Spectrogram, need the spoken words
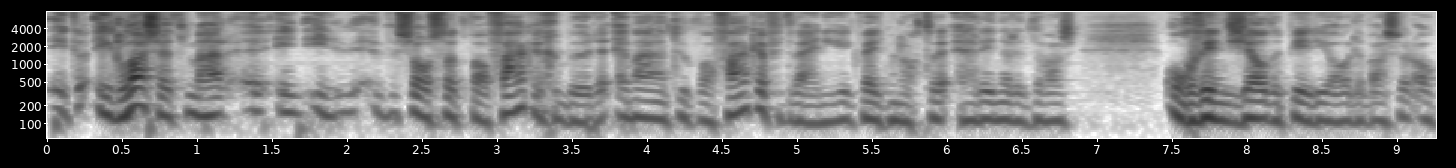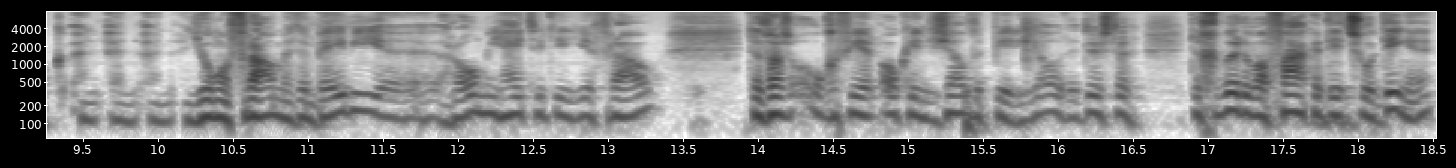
ik, ik las het, maar eh, in, in, zoals dat wel vaker gebeurde, er waren natuurlijk wel vaker verdwijningen. Ik weet me nog te herinneren, er was ongeveer in diezelfde periode was er ook een, een, een jonge vrouw met een baby, uh, Romy heette die vrouw. Dat was ongeveer ook in diezelfde periode. Dus er, er gebeurde wel vaker dit soort dingen.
